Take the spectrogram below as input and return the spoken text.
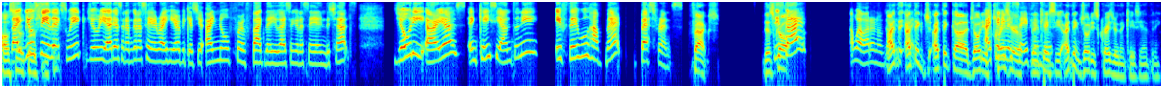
oh, like you'll see next week, Jodi Arias, and I'm gonna say it right here because you, I know for a fact that you guys are gonna say it in the chats. Jodi Arias and Casey Anthony, if they will have met, best friends. Facts. This, This girl. guy, well, I don't know. I think I think I think uh, Jodi is I can't even crazier than him, though. Casey. I think Jodi's crazier than Casey Anthony.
